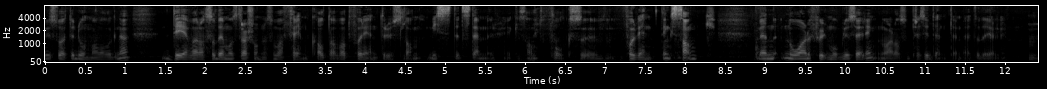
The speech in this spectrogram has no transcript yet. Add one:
vi så etter Duma-valgene, det var altså demonstrasjoner som var fremkalt av at Forent Russland mistet stemmer. ikke sant? Folks eh, forventning sank. Men nå er det full mobilisering. Nå er det altså presidentembetet det gjelder. Mm.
